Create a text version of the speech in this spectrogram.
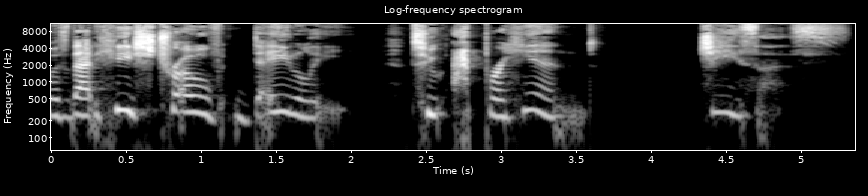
was that he strove daily to apprehend Jesus,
